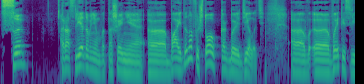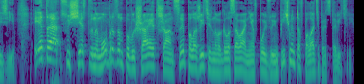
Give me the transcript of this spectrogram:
с расследованием в отношении э, Байденов и что как бы делать э, в, э, в этой связи. Это существенным образом повышает шансы положительного голосования в пользу импичмента в Палате представителей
